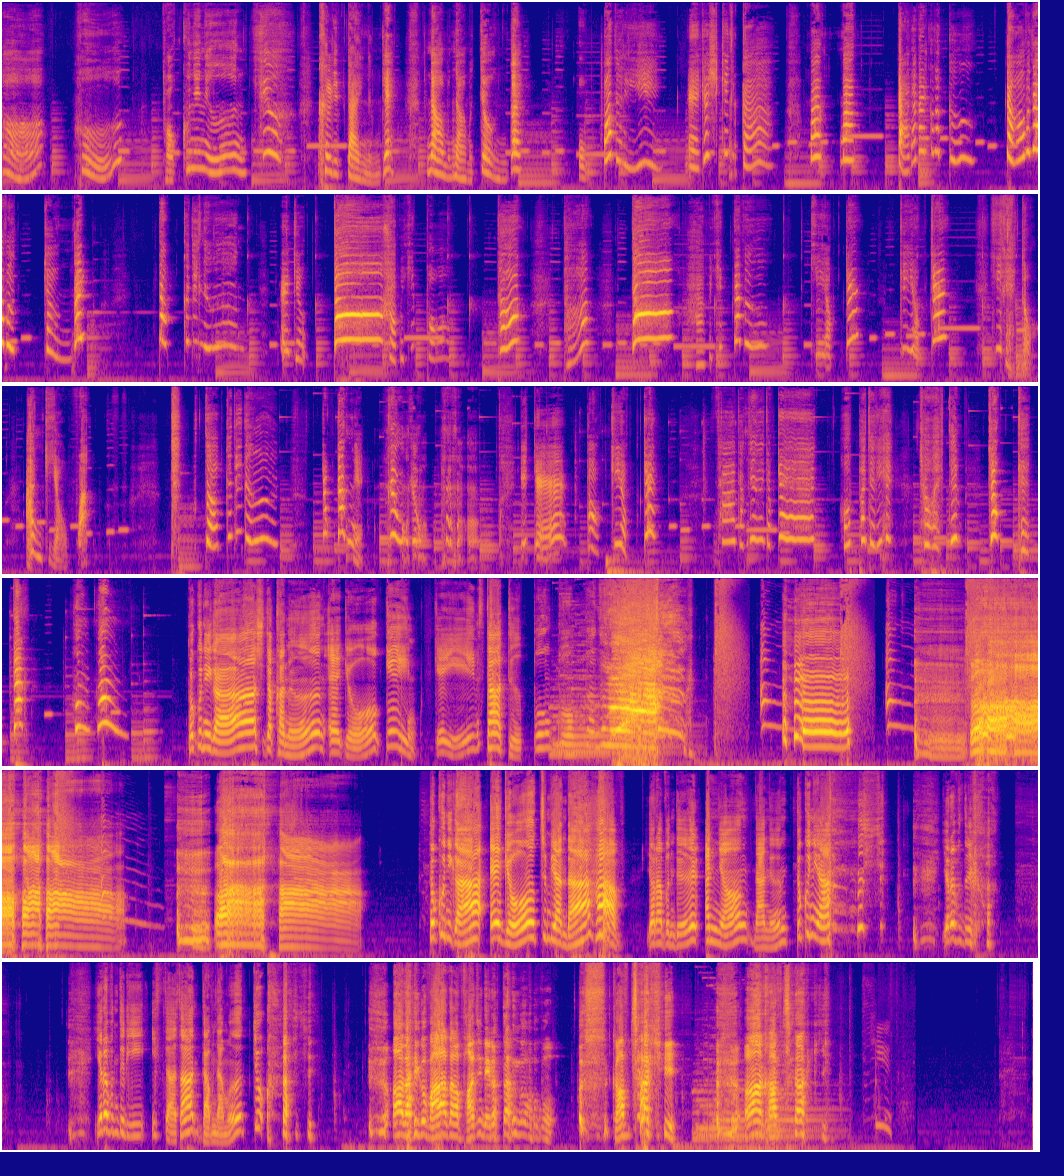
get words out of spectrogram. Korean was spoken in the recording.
어? 후? 덕훈이는 휴 클립 달는 게 너무너무 좋은걸 오빠들이 애교 시키니까 막막 따라갈 것 같고 너무너무 좋은걸 덕훈이는 애교 더 하고 싶어 더? 더? 더 하고 싶다고 귀엽게 귀엽게 이래도 안 귀여워 덕분이는 똑딱해 흉흉 이제 더 귀엽게 사랑스럽게 오빠들이 좋아했으면 좋겠다 흥흥 덕분이가 시작하는 애교 게임 게임 스타트 뿡뿡 아! 아! 토쿠니가 애교 준비한다. 합. 여러분들 안녕. 나는 토쿠니야. 여러분들과 여러분들이 있어서 너무너무 좋. 아, 나 이거 말하다가 바지 내렸다는 거 보고. 갑자기. 아, 갑자기.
